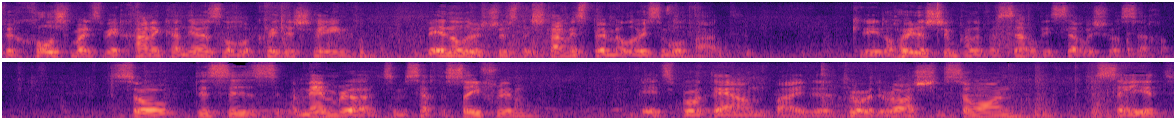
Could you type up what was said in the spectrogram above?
וכל שמרץ מחנק הנרס על הקודש הם, ואין לנו רשוס להשתמש בהם על עושים ולבד. כדי להוריד השם כאן לפסח וניסח ושועסך. So this is a memra to Masechta Seifrim. It's brought down by the Torah, the Rosh, and so on to say it.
